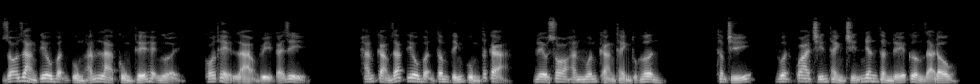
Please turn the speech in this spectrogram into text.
Rõ ràng tiêu vận cùng hắn là cùng thế hệ người, có thể là vì cái gì? Hắn cảm giác tiêu vận tâm tính cùng tất cả, đều so hắn muốn càng thành thục hơn. Thậm chí, vượt qua chín thành chín nhân thần đế cường giả đâu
